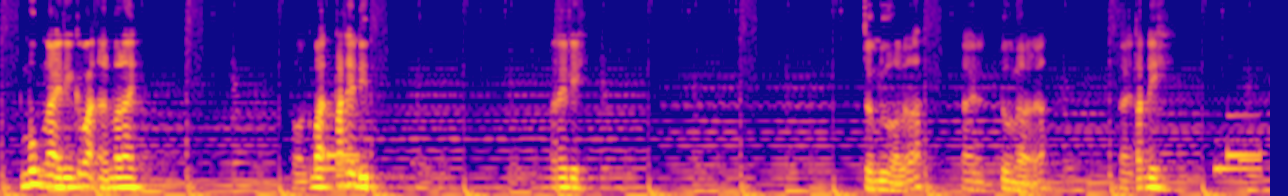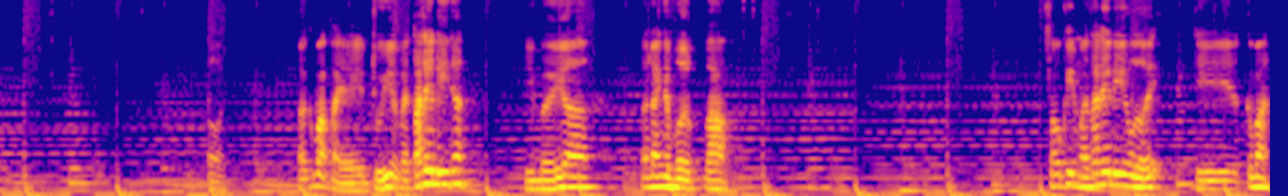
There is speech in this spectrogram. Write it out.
Cái mục này thì các bạn ấn vào đây. Rồi các bạn tắt hết đi. Tắt hết đi tường lửa nữa. Đây tường lửa nữa. Đây tắt đi. Rồi. Và các bạn phải chú ý phải tắt hết đi nhá. Thì mới uh, đăng nhập vào. Sau khi mà tắt hết đi rồi ấy, thì các bạn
